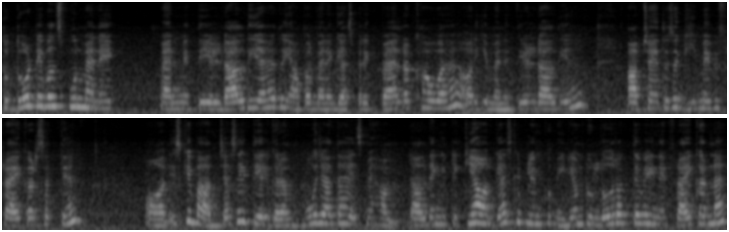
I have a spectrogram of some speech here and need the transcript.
तो दो टेबल स्पून मैंने एक पैन में तेल डाल दिया है। तो यहाँ पर मैंने गैस पर एक पैन रखा हुआ है और ये मैंने तेल डाल दिया है। आप चाहें तो इसे घी में भी फ्राई कर सकते हैं। और इसके बाद जैसे ही तेल गर्म हो जाता है, इसमें हम डाल देंगे टिक्कियाँ और गैस के फ्लेम को मीडियम टू लो रखते हुए इन्हें फ्राई करना है।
